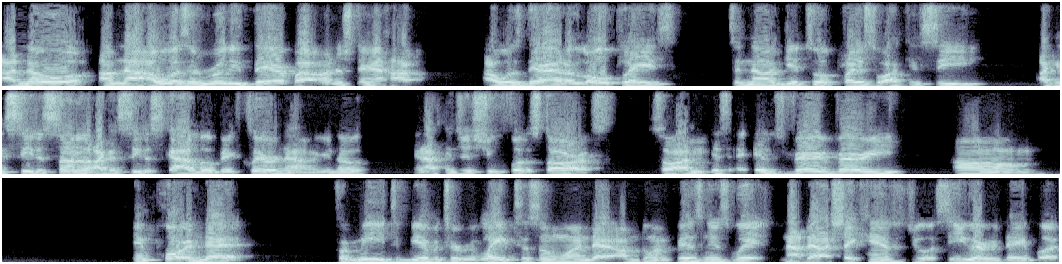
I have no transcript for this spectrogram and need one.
I know I'm not I wasn't really there, but I understand how I was there at a low place to now get to a place where I can see I can see the sun, I can see the sky a little bit clearer now, you know, and I can just shoot for the stars. So I'm it's it's very very um important that for me to be able to relate to someone that I'm doing business with, not that I shake hands with you or see you every day, but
